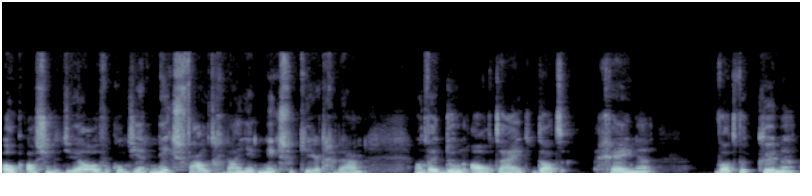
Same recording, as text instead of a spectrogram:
ook als je het je wel overkomt, je hebt niks fout gedaan, je hebt niks verkeerd gedaan. Want wij doen altijd datgene wat we kunnen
